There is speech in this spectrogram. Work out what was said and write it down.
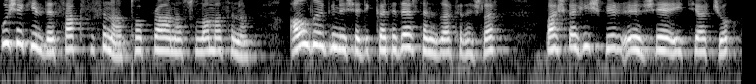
Bu şekilde saksısına, toprağına, sulamasına, aldığı güneşe dikkat ederseniz arkadaşlar başka hiçbir e, şeye ihtiyaç yok.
